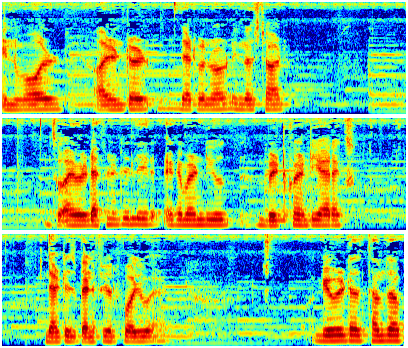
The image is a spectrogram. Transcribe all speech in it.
involved are entered that were not in the start. So I will definitely recommend you Bitcoin TRX. That is beneficial for you. And give it a thumbs up.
